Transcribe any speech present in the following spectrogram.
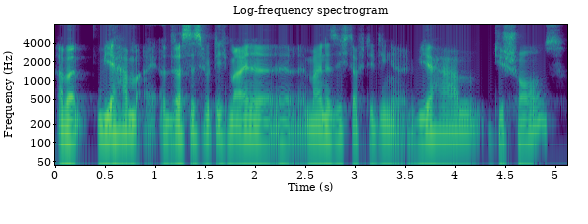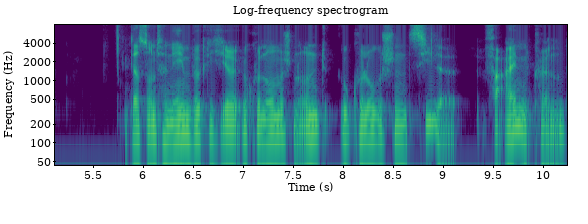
Aber wir haben, also das ist wirklich meine, äh, meine Sicht auf die Dinge. Wir haben die Chance, dass Unternehmen wirklich ihre ökonomischen und ökologischen Ziele vereinen können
